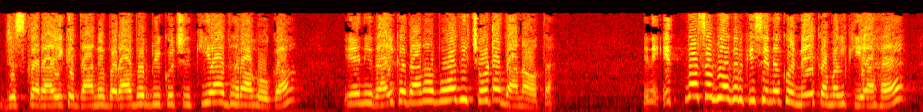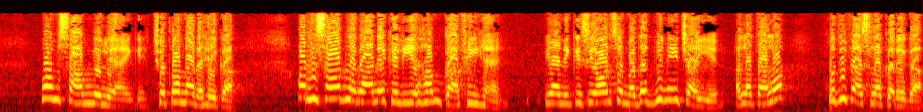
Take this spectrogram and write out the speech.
جس کا رائی کے دانے برابر بھی کچھ کیا دھرا ہوگا یعنی رائی کا دانا بہت ہی چھوٹا دانا ہوتا ہے۔ یعنی اتنا سا بھی اگر کسی نے کوئی نیک عمل کیا ہے، وہ ہم سامنے لے آئیں گے، چھپا نہ رہے گا۔ اور حساب لگانے کے لیے ہم کافی ہیں۔ یعنی کسی اور سے مدد بھی نہیں چاہیے۔ اللہ تعالیٰ خود ہی فیصلہ کرے گا۔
